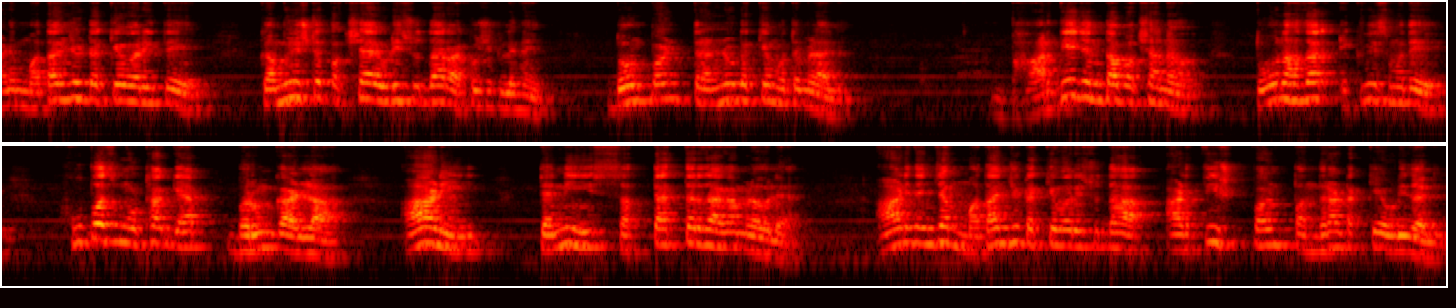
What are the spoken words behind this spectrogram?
आणि मतांची टक्केवारी ते कम्युनिस्ट पक्षाएवढी सुद्धा राखू शकले नाहीत. दोन पॉईंट त्र्याण्णव टक्के मतं मिळाली. भारतीय जनता पक्षानं दोन हजार एकवीसमध्ये खूपच मोठा गॅप भरून काढला आणि त्यांनी सत्याहत्तर जागा मिळवल्या आणि त्यांच्या मतांची टक्केवारी सुद्धा अडतीस पॉईंट पंधरा टक्के एवढी झाली.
